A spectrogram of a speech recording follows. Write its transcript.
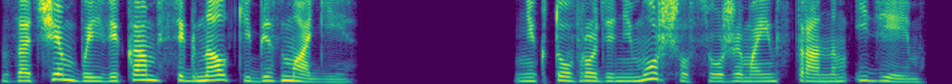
Зачем боевикам сигналки без магии? Никто вроде не морщился уже моим странным идеям.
